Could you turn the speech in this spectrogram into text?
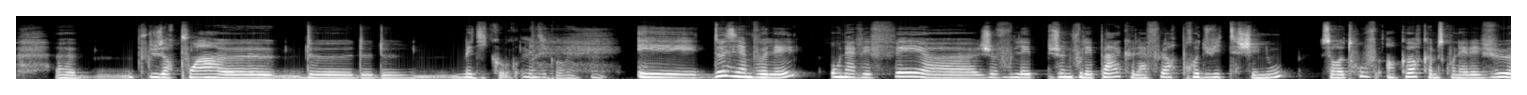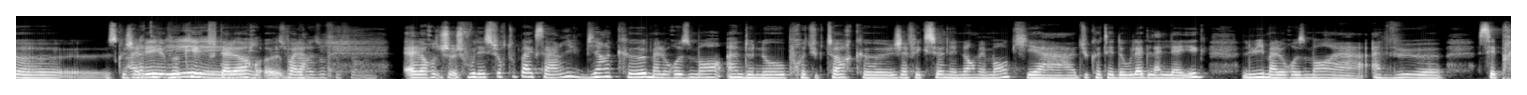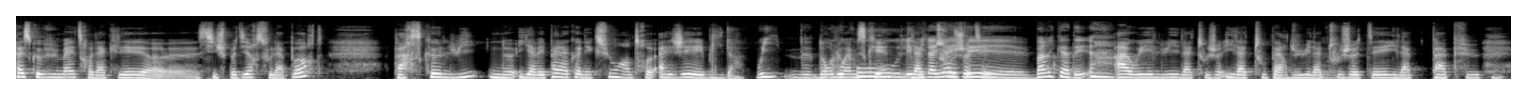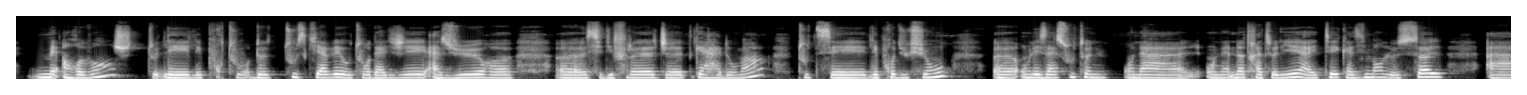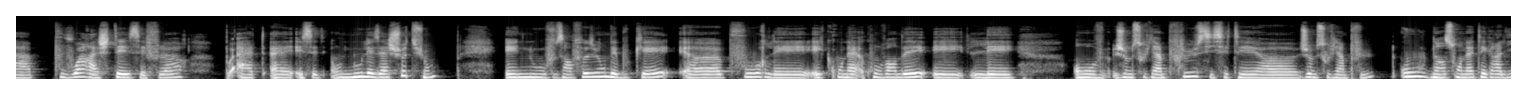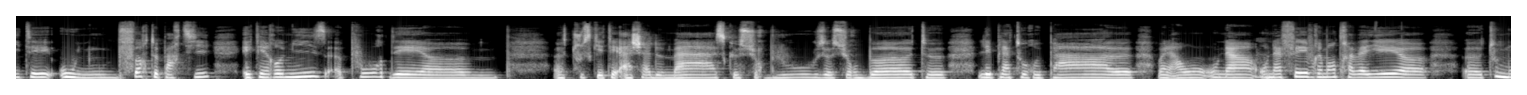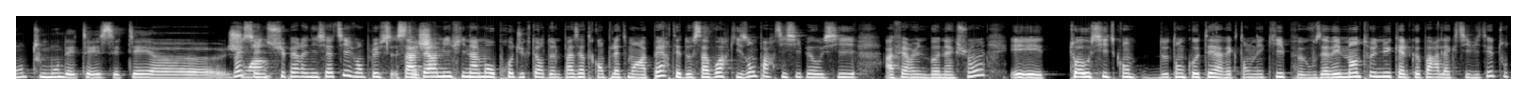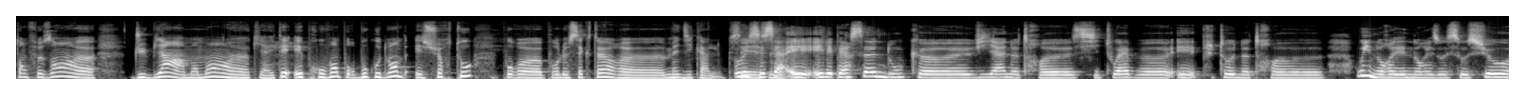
plusieurs points de, de, de médicaux. Médicaux, oui. Et deuxième volet, on avait fait, euh, je voulais, je ne voulais pas que la fleur produite chez nous se retrouve encore comme ce qu'on avait vu, euh, ce que j'avais évoqué tout à l'heure. Euh, voilà. Alors, je, je voulais surtout pas que ça arrive, bien que malheureusement un de nos producteurs que j'affectionne énormément, qui est à, du côté de Ouled La Laïg, lui malheureusement a, a vu, s'est presque vu mettre la clé, si je peux dire, sous la porte parce que lui, ne, il n'y avait pas la connexion entre Alger et Blida. Oui, donc le coup, les il a tout jeté. barricadés. Ah oui, lui, il a tout, il a tout perdu, il a tout jeté, il a pas pu. Mais en revanche, les, les pourtours de tout ce qu'il y avait autour d'Alger, Azur, euh, euh Sidi Frej, Gahadouma, toutes ces les productions, euh, on les a soutenues. On a, on a, notre atelier a été quasiment le seul à pouvoir acheter ces fleurs et nous les achetions et nous en faisions des bouquets euh, pour les et qu'on qu'on vendait et les on, je me souviens plus si c'était euh, je me souviens plus ou dans son intégralité ou une forte partie était remise pour des euh, tout ce qui était achat de masques sur blouse, sur bottes, euh, les plateaux repas. Euh, voilà, on, a on a fait vraiment travailler tout le monde. Tout le monde était c'était. Ouais, c'est une super initiative en plus. Ça a permis finalement aux producteurs de ne pas être complètement à perte et de savoir qu'ils ont participé aussi à faire une bonne action et toi aussi de, ton côté avec ton équipe, vous avez maintenu quelque part l'activité tout en faisant euh, du bien à un moment euh, qui a été éprouvant pour beaucoup de monde et surtout pour euh, pour le secteur médical. Oui, c'est ça. Et, et, les personnes donc via notre site web et plutôt notre oui nos, nos réseaux sociaux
